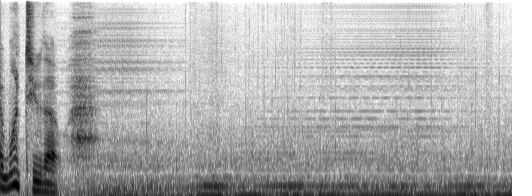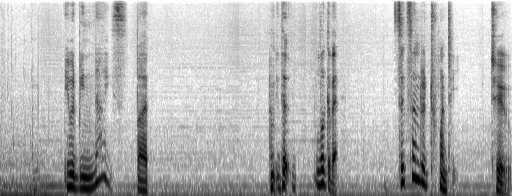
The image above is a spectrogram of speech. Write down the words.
I want to, though? It would be nice, but... I mean, the, look at that. 622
